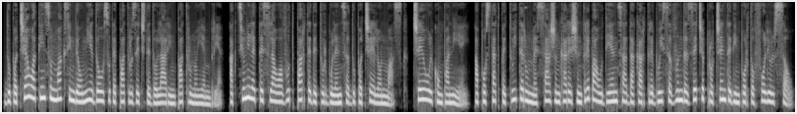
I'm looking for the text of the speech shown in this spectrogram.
După ce au atins un maxim de 1240 de dolari în 4 noiembrie, acțiunile Tesla au avut parte de turbulență după ce Elon Musk, CEO-ul companiei, a postat pe Twitter un mesaj în care își întreba audiența dacă ar trebui să vândă 10% din portofoliul său,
